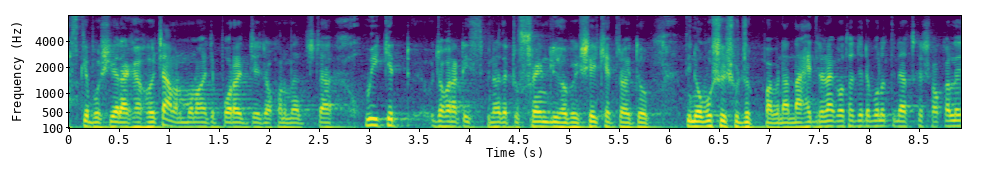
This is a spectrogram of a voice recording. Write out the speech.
আজকে বসিয়ে রাখা হয়েছে। আমার মনে হয় যে পরের যে যখন ম্যাচটা উইকেট যখন একটা স্পিনার একটু ফ্রেন্ডলি হবে, সেই ক্ষেত্রে হয়তো তিনি অবশ্যই সুযোগ পাবেন। আর নাহিদ রানার কথা যেটা বলো তিনি আজকে সকালে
